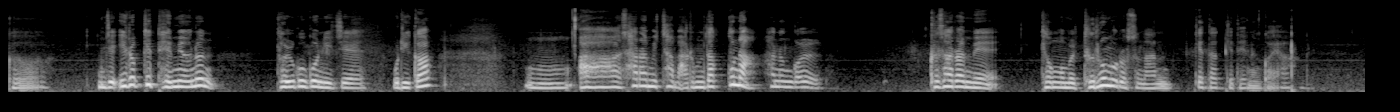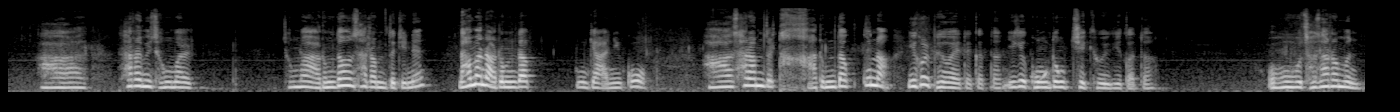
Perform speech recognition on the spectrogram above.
그 이제 이렇게 되면은 결국은 이제 우리가 음, 아, 사람이 참 아름답구나 하는 걸 그 사람의 경험을 들음으로써 난 깨닫게 되는 거야. 아, 사람이 정말, 정말 아름다운 사람들이네? 나만 아름다운 게 아니고, 아, 사람들 다 아름답구나. 이걸 배워야 되거든. 이게 공동체 교육이거든. 오, 저 사람은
